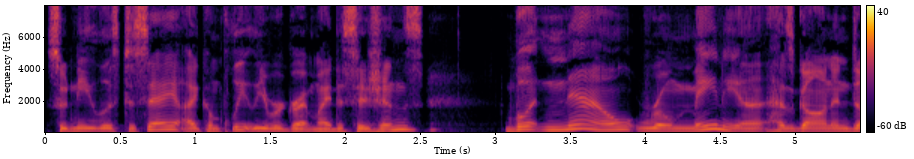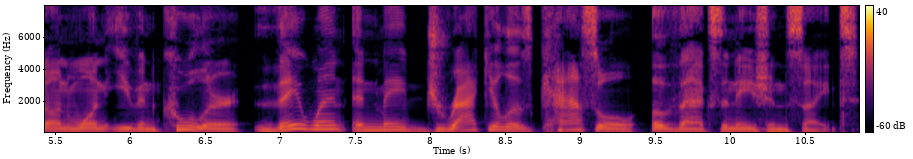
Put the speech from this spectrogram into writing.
So needless to say, I completely regret my decisions. But now, Romania has gone and done one even cooler. They went and made Dracula's castle a vaccination site.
